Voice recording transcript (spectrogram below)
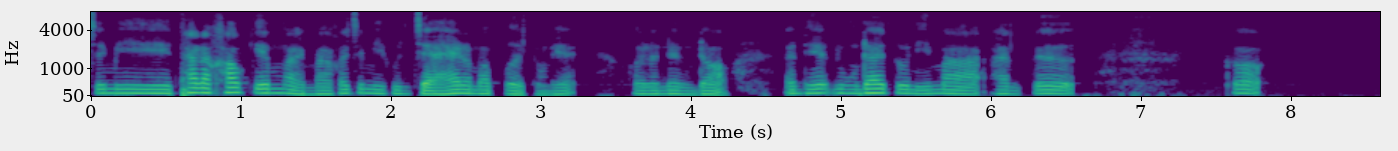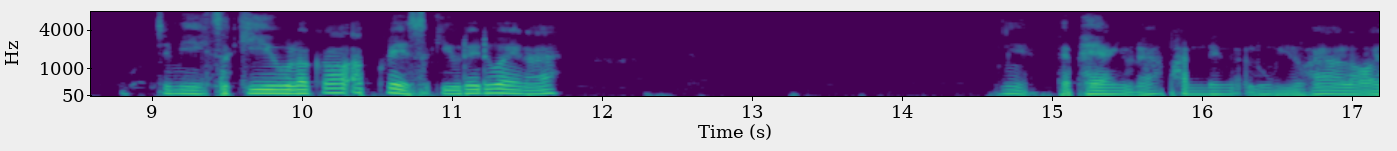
จะมีถ้าเราเข้าเกมใหม่มาก็จะมีกุญแจให้เรามาเปิดตรงนี้คนละหนึ่งดอก อันนี้ลุงได้ตัวนี้มาฮันเตอร์ จะมีสกิลแล้วก็อัปเกรดสกิลได้ด้วยนะนี่แต่แพงอยู่นะพันหนึ่งลุงมีอยู่ห้าร้อย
